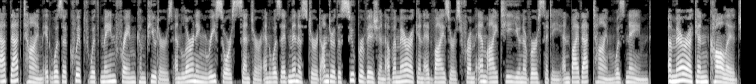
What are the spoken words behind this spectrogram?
At that time it was equipped with mainframe computers and Learning Resource Center and was administered under the supervision of American advisors from MIT University and by that time was named American College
